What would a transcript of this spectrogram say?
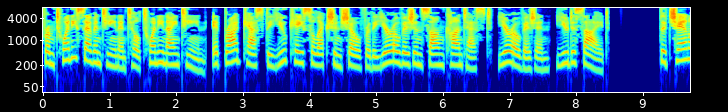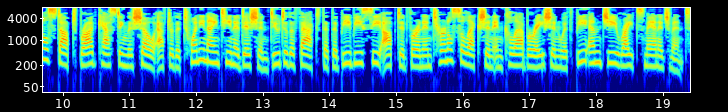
From 2017 until 2019, it broadcast the UK selection show for the Eurovision Song Contest, Eurovision, You Decide. The channel stopped broadcasting the show after the 2019 edition due to the fact that the BBC opted for an internal selection in collaboration with BMG Rights Management.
